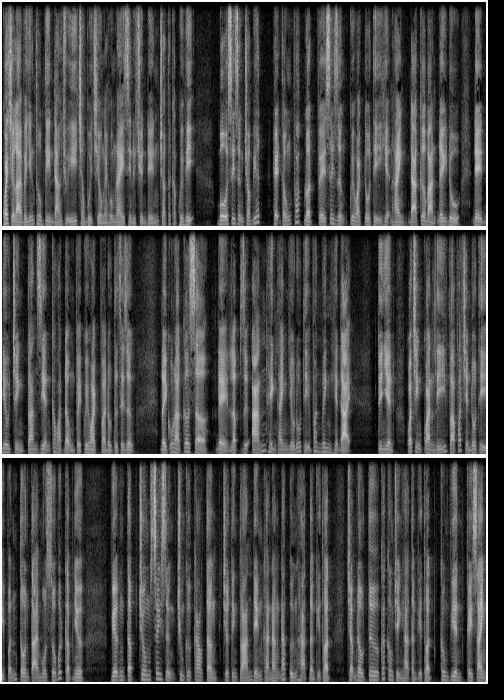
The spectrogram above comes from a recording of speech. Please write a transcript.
Quay trở lại với những thông tin đáng chú ý trong buổi chiều ngày hôm nay xin được chuyển đến cho tất cả quý vị. Bộ Xây dựng cho biết, hệ thống pháp luật về xây dựng quy hoạch đô thị hiện hành đã cơ bản đầy đủ để điều chỉnh toàn diện các hoạt động về quy hoạch và đầu tư xây dựng. Đây cũng là cơ sở để lập dự án hình thành nhiều đô thị văn minh hiện đại. Tuy nhiên, quá trình quản lý và phát triển đô thị vẫn tồn tại một số bất cập như việc tập trung xây dựng chung cư cao tầng chưa tính toán đến khả năng đáp ứng hạ tầng kỹ thuật, chậm đầu tư các công trình hạ tầng kỹ thuật, công viên, cây xanh,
